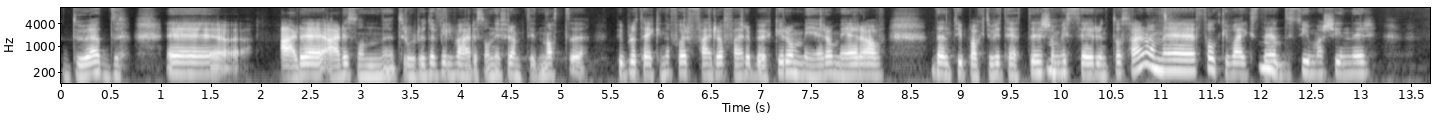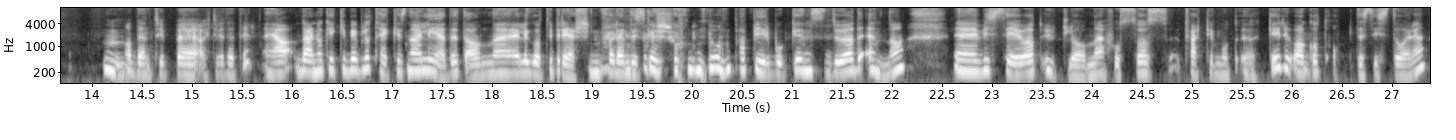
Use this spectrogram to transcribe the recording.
død. Eh, er, det, er, det, sånn, tror du det vil være sånn i fremtiden at eh, bibliotekene får færre og færre bøker og mer og mer av den type aktiviteter som mm. vi ser rundt oss her, da, med folkeverksted, mm. symaskiner, mm. og den type aktiviteter? Ja, Det er nok ikke biblioteket som har ledet an eller gått i bresjen for den diskusjonen om papirbokens død ennå. Eh, vi ser jo at utlånet hos oss tvert imot øker og har gått opp det siste året.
